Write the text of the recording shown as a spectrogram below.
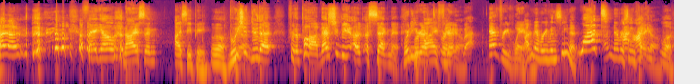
Faygo, niacin, ICP. Ugh, But we should do that for the pod. That should be a, a segment. Where do you We're gonna- buy gonna- everywhere. I've never even seen it. What? I've never I- seen I Faygo. can- look,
